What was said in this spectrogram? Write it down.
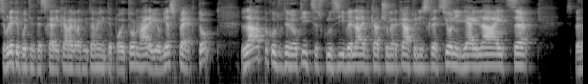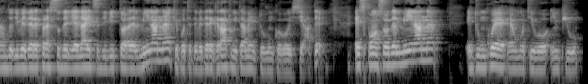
Se volete potete scaricare gratuitamente e poi tornare, io vi aspetto l'app con tutte le notizie esclusive, live, calciomercato, indiscrezioni, gli highlights, sperando di vedere presto degli highlights di vittoria del Milan, che potete vedere gratuitamente ovunque voi siate, è sponsor del Milan e dunque è un motivo in più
